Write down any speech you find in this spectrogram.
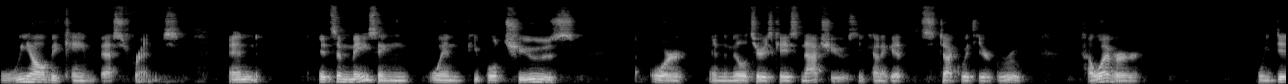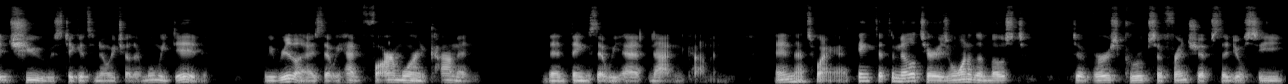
we all became best friends. And it's amazing when people choose, or in the military's case, not choose. You kind of get stuck with your group. However, we did choose to get to know each other. And when we did, we realized that we had far more in common than things that we had not in common. And that's why I think that the military is one of the most diverse groups of friendships that you'll see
